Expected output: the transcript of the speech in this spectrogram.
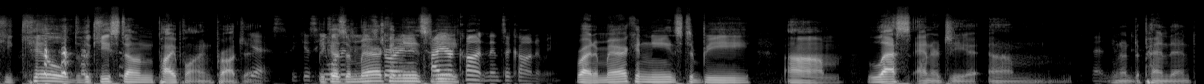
he killed the Keystone Pipeline project. yes, because he Because America to needs to an entire be- continent's economy. Right. America needs to be um, less energy, um, you know, dependent,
